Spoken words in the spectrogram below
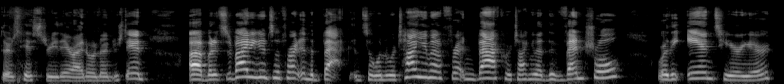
There's history there. I don't understand. Uh, but it's dividing into the front and the back. And so when we're talking about front and back, we're talking about the ventral or the anterior.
